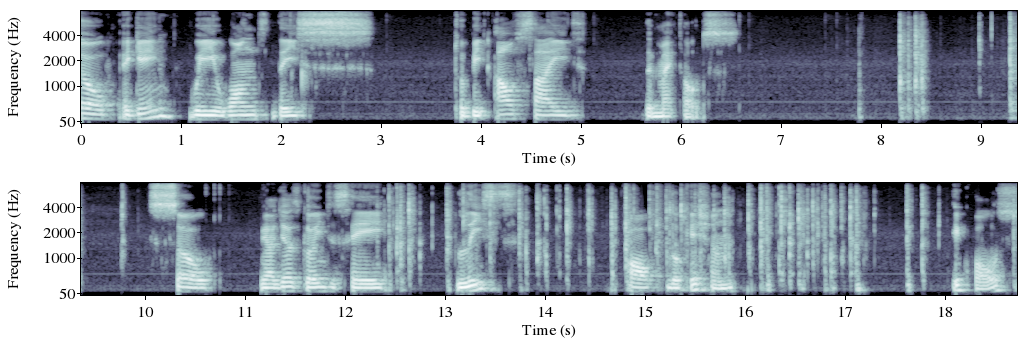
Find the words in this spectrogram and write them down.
so again we want this to be outside the methods so we are just going to say list of location equals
